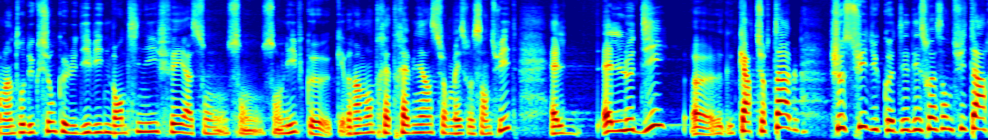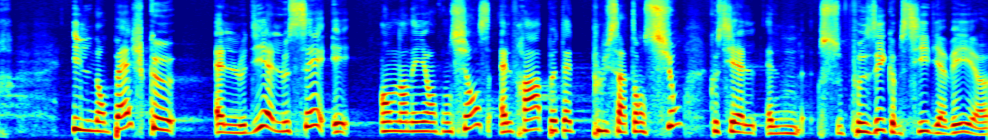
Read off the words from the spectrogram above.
l'introduction que Ludivine Bantini fait à son, son, livre, qui est vraiment très très bien sur mai 68, elle, elle le dit, euh, carte sur table, je suis du côté des 68 arts. Il n'empêche que elle le dit, elle le sait, et en en ayant conscience, elle fera peut-être plus attention que si elle, elle faisait comme s'il y avait euh,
